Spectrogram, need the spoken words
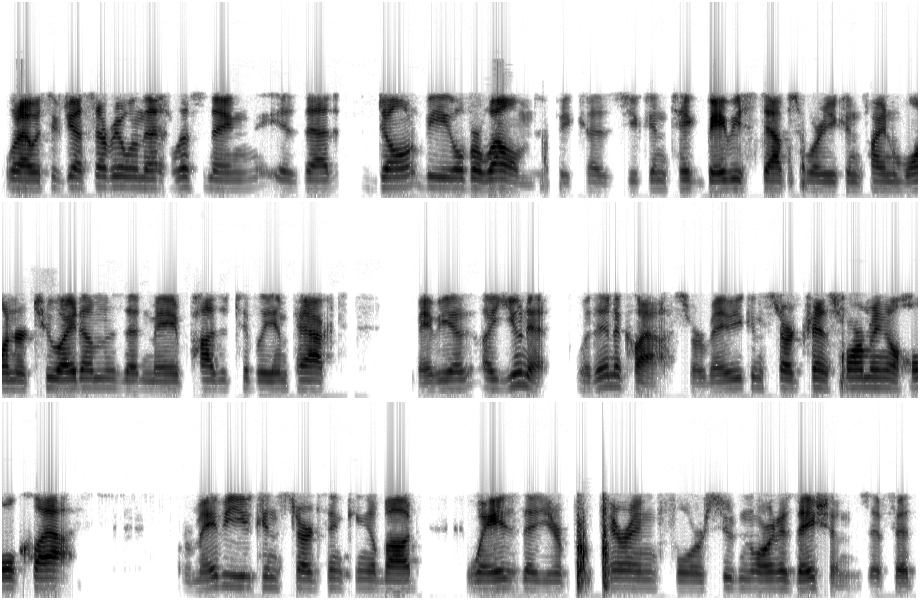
what I would suggest everyone that's listening is that don't be overwhelmed because you can take baby steps where you can find one or two items that may positively impact maybe a, a unit within a class, or maybe you can start transforming a whole class, or maybe you can start thinking about ways that you're preparing for student organizations, if it's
